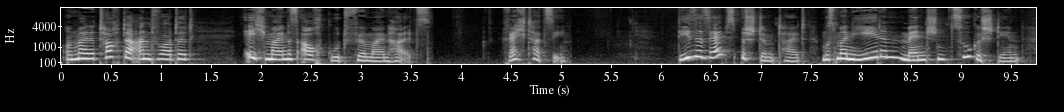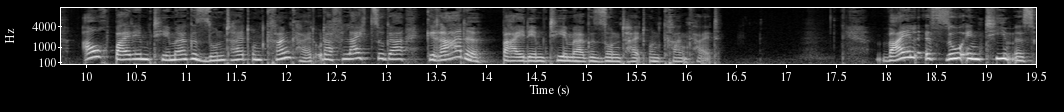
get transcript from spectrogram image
Und meine Tochter antwortet, ich meine es auch gut für meinen Hals. Recht hat sie. Diese Selbstbestimmtheit muss man jedem Menschen zugestehen, auch bei dem Thema Gesundheit und Krankheit oder vielleicht sogar gerade bei dem Thema Gesundheit und Krankheit weil es so intim ist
